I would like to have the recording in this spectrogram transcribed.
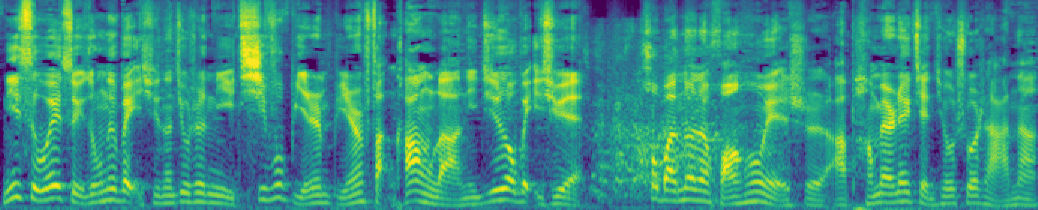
你所谓嘴中的委屈呢，就是你欺负别人，别人反抗了，你就叫委屈。后半段的皇后也是啊，旁边那简秋说啥呢？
